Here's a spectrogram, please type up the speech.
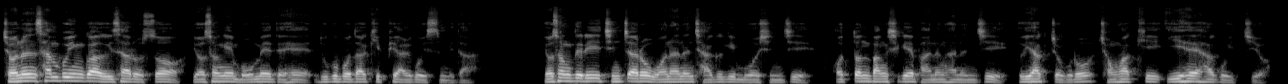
저는 산부인과 의사로서 여성의 몸에 대해 누구보다 깊이 알고 있습니다. 여성들이 진짜로 원하는 자극이 무엇인지, 어떤 방식에 반응하는지 의학적으로 정확히 이해하고 있지요.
